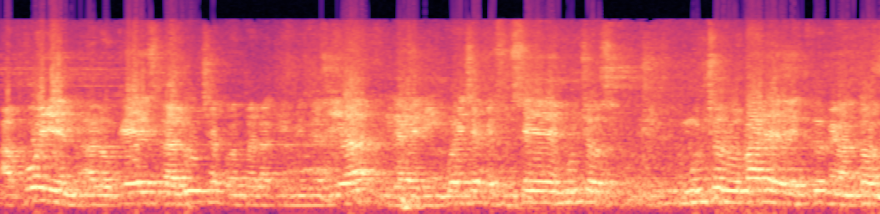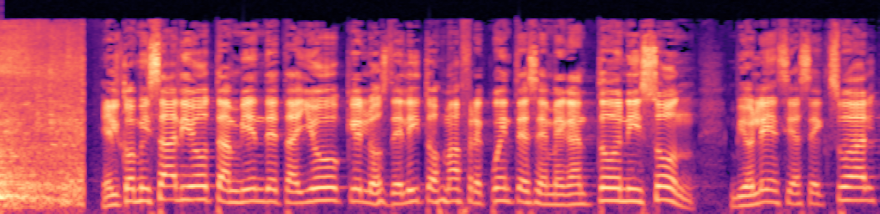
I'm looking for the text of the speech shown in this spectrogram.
apoyen a lo que es la lucha contra la criminalidad y la delincuencia que sucede en muchos, muchos lugares de Megantoni. El comisario también detalló que los delitos más frecuentes en Megantoni son violencia sexual,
